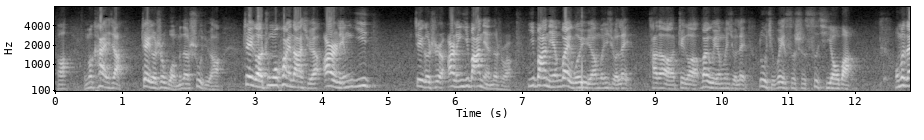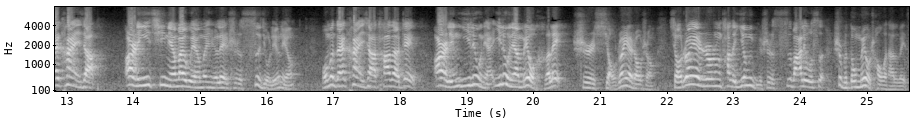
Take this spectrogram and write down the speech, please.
好，我们看一下，这个是我们的数据啊。这个中国矿业大学二零一，这个是二零一八年的时候，一八年外国语言文学类，它的这个外国语言文学类录取位次是四七幺八。我们再看一下，二零一七年外国语言文学类是四九零零。我们再看一下它的这二零一六年，一六年没有合类，是小专业招生，小专业招生它的英语是四八六四，是不是都没有超过它的位次？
